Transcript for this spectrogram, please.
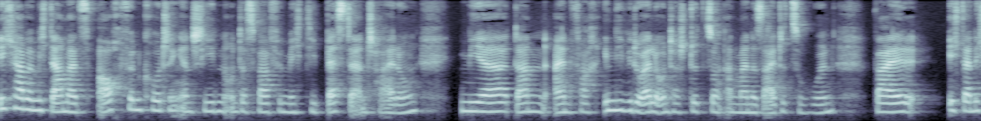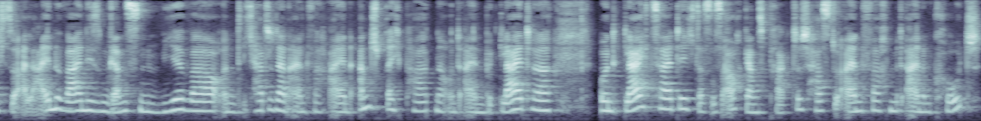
Ich habe mich damals auch für ein Coaching entschieden und das war für mich die beste Entscheidung, mir dann einfach individuelle Unterstützung an meine Seite zu holen, weil ich da nicht so alleine war in diesem ganzen Wirrwarr und ich hatte dann einfach einen Ansprechpartner und einen Begleiter. Und gleichzeitig, das ist auch ganz praktisch, hast du einfach mit einem Coach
